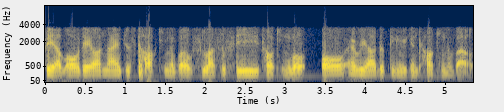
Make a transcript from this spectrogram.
stay up all day, all night, just talking about philosophy, talking about all every other thing we can talking about.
